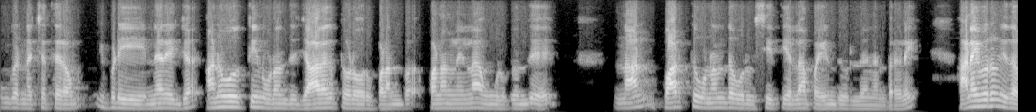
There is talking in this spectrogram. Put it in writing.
உங்கள் நட்சத்திரம் இப்படி நிறைய ஜ அனுபவத்தின் உணர்ந்து ஜாதகத்தோட ஒரு பலன் பலனெல்லாம் பலன்லாம் உங்களுக்கு வந்து நான் பார்த்து உணர்ந்த ஒரு விஷயத்தை எல்லாம் பகிர்ந்து உள்ள நண்பர்களே. அனைவரும் இதை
